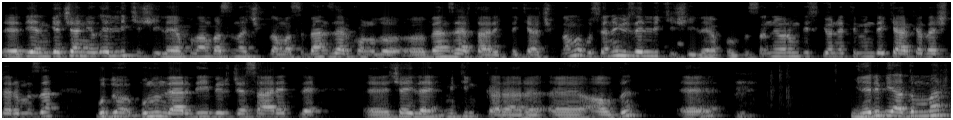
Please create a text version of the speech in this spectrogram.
e, diyelim geçen yıl 50 kişiyle yapılan basın açıklaması benzer konulu e, benzer tarihteki açıklama bu sene 150 kişiyle yapıldı. Sanıyorum disk yönetimindeki arkadaşlarımıza bu bunun verdiği bir cesaretle e, şeyle miting kararı e, aldı. E, ileri bir adım var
